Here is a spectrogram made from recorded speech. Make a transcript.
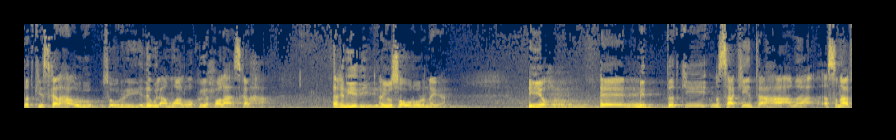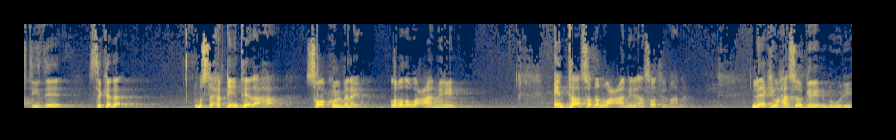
dadkii iska lahaa soo ururinayay. Dawi amwaal waa kuwii xoolaha iska lahaa. Akhniyadii ayuu soo ururinaya. Iyo mid dadkii masaakiinta ahaa ama asnaaftii dee sekada mustaxiqiinteeda ahaa soo kulminaya. Labada waa caamiliin intaasoo dhan waa caamiliin aan soo tilmaanay. Laakiin waxaan soo gelayn buu yidhi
